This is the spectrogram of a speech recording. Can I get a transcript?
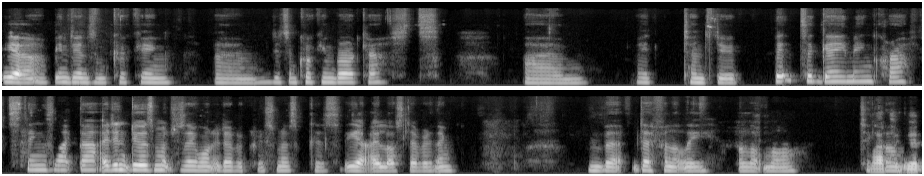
yeah, I've been doing some cooking. Um, did some cooking broadcasts. Um, I tend to do bits of gaming, crafts, things like that. I didn't do as much as I wanted over Christmas because yeah, I lost everything. But definitely a lot more. lots come. of good,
